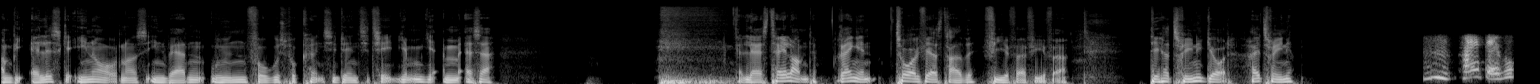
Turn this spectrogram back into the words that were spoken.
om vi alle skal indordne os i en verden uden fokus på kønsidentitet, jamen, jamen altså, lad os tale om det. Ring ind 72 30 44 44. Det har Trine gjort. Hej Trine. Hej Gabo.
